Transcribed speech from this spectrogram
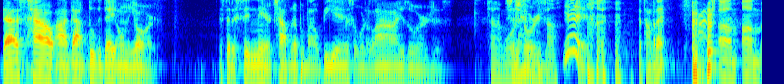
That's how I got through the day on the yard. Instead of sitting there chopping up about BS or the lies or just Telling war stories, huh? yeah. Got time for that? Um, um,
